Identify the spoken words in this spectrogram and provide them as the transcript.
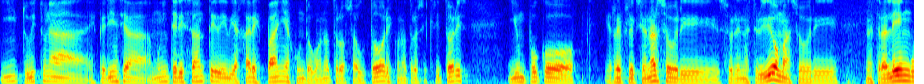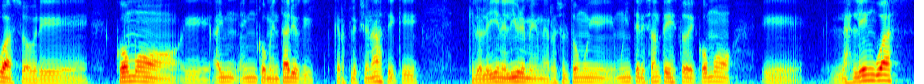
y tuviste una experiencia muy interesante de viajar a España junto con otros autores, con otros escritores y un poco reflexionar sobre, sobre nuestro idioma, sobre nuestra lengua, sobre cómo eh, hay, un, comentario que, que reflexionás que, que, lo leí en el libro y me, me resultó muy, muy interesante esto de cómo eh, las lenguas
